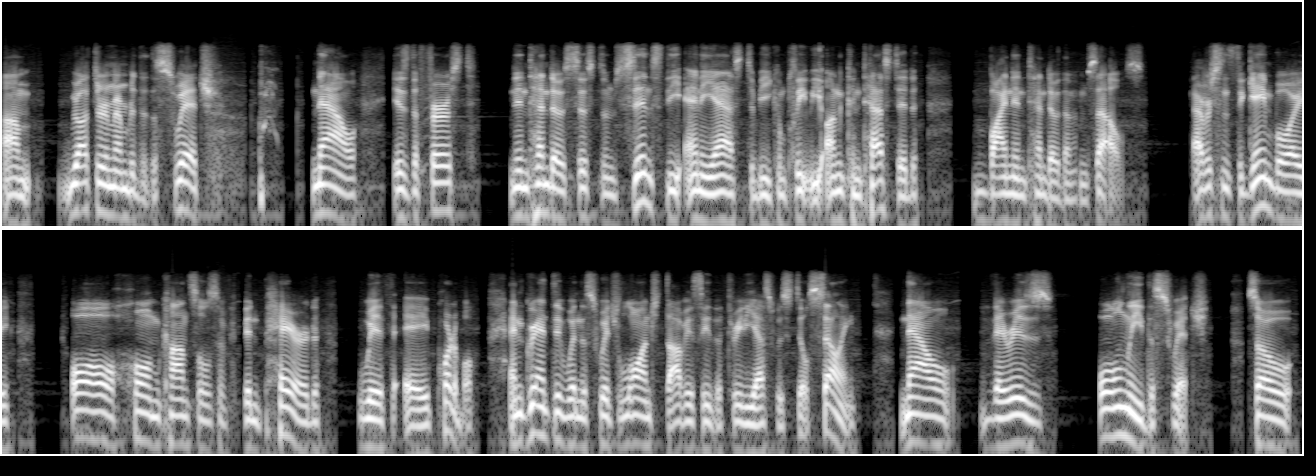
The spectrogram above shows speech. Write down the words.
Um, you have to remember that the Switch now is the first Nintendo system since the NES to be completely uncontested by Nintendo themselves. Ever since the Game Boy, all home consoles have been paired with a portable. And granted, when the Switch launched, obviously the 3DS was still selling. Now there is only the Switch. So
